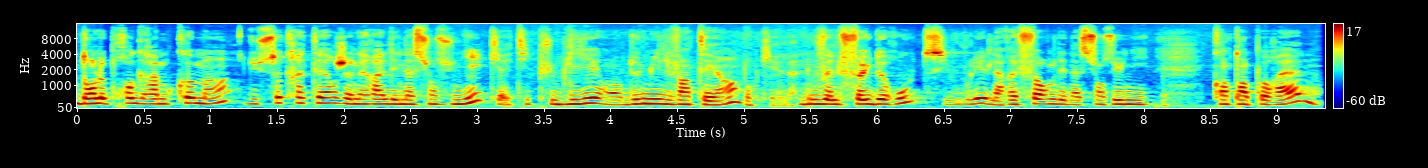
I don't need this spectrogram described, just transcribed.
dans le programme commun du secrétaire général des Nations Unies qui a été publié en 2021, donc la nouvelle feuille de route, si vous voulez, de la réforme des Nations Unies contemporaine,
